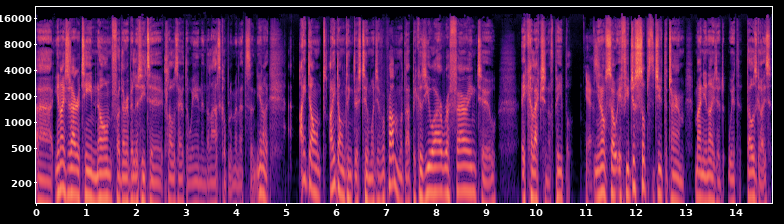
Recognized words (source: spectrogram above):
Uh, United are a team known for their ability to close out the win in the last couple of minutes, and you know, I don't, I don't think there's too much of a problem with that because you are referring to a collection of people. yes. You know, so if you just substitute the term Man United with those guys,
